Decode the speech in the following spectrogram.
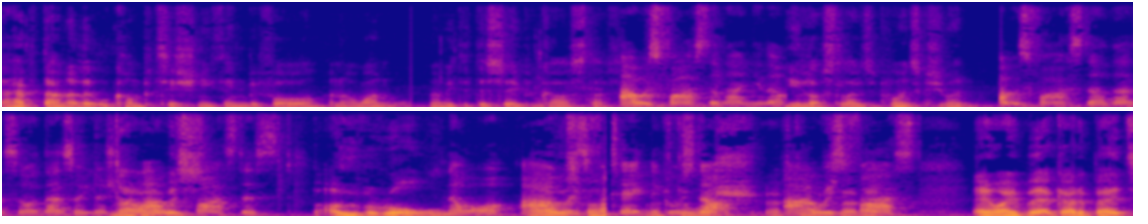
have done a little competition-y thing before, and I won when we did the supercar stuff. I was faster than you though. You lost loads of points because you went. I was faster. That's all. That's how you No, I I was was- fastest. But overall, No, I I, was was, fa- technical stuff. watch- I I was that back. fast. anyway, better go to bed.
